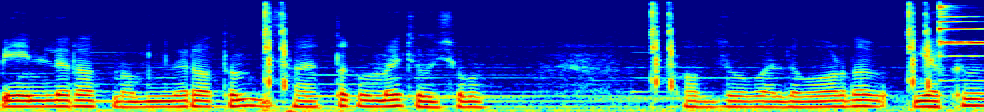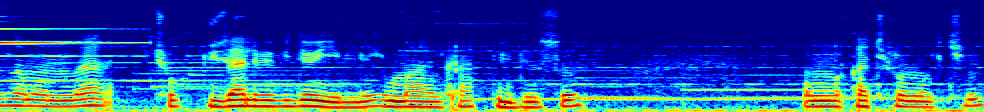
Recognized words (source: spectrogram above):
Beğenileri atın, aboneleri atın. Biz hayatta kalmaya çalışalım. PUBG Mobile'de bu arada yakın zamanda çok güzel bir video gelecek. Minecraft videosu. Onu kaçırmamak için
